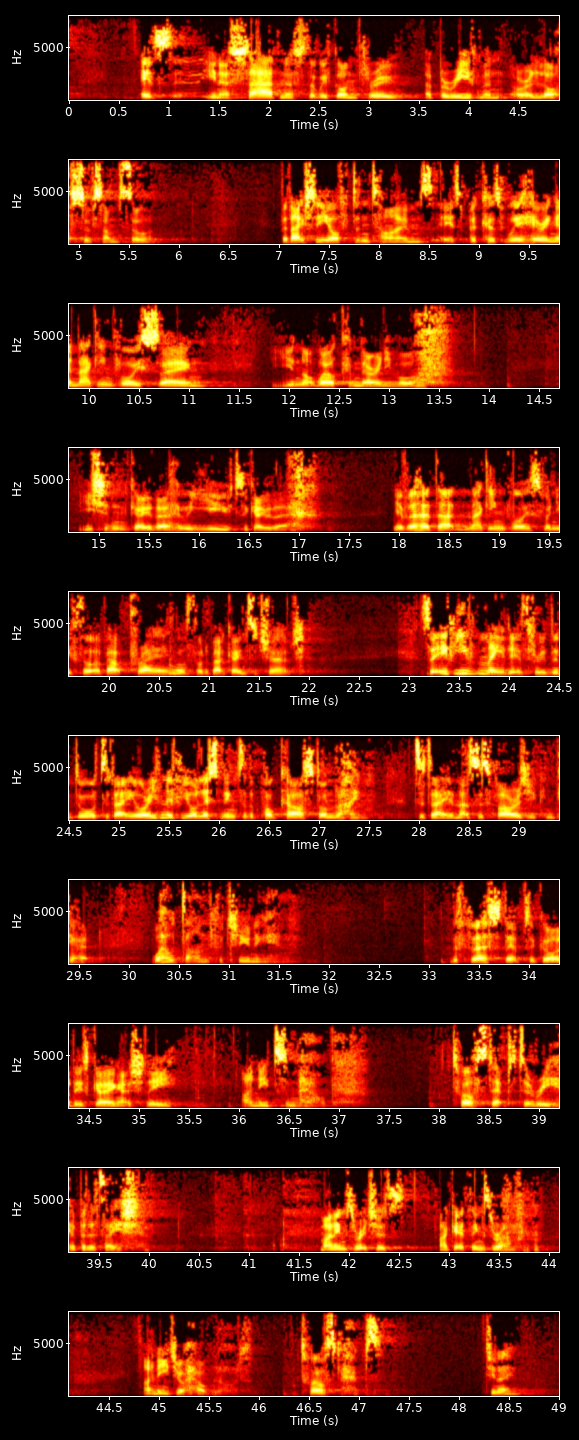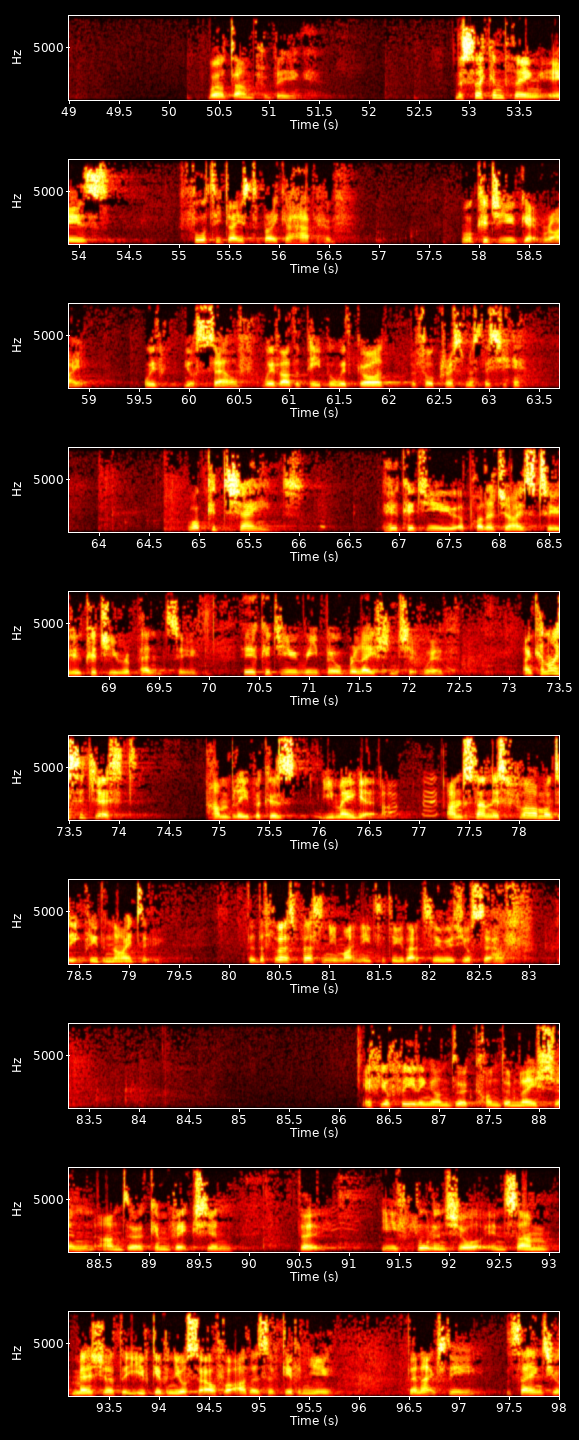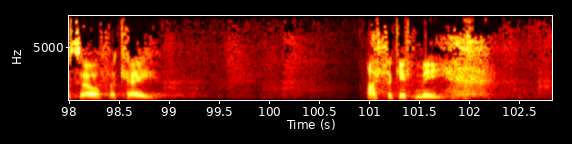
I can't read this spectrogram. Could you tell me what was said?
it's, you know, sadness that we've gone through, a bereavement or a loss of some sort. But actually, oftentimes, it's because we're hearing a nagging voice saying, You're not welcome there anymore. you shouldn't go there. Who are you to go there? You ever heard that nagging voice when you've thought about praying or thought about going to church? So if you've made it through the door today, or even if you're listening to the podcast online today, and that's as far as you can get, well done for tuning in. The first step to God is going, actually, I need some help. 12 steps to rehabilitation. My name's Richard. I get things wrong. I need your help, Lord. 12 steps. Do you know? Well done for being here. The second thing is 40 days to break a habit. What could you get right with yourself, with other people, with God before Christmas this year? What could change? Who could you apologize to? Who could you repent to? Who could you rebuild relationship with? And can I suggest humbly, because you may understand this far more deeply than I do, that the first person you might need to do that to is yourself. If you're feeling under condemnation, under conviction, that you've fallen short in some measure that you've given yourself or others have given you, then actually saying to yourself, okay, I forgive me,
